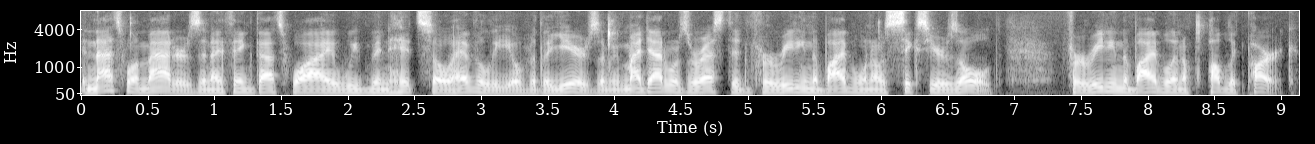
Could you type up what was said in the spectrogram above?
and that's what matters. And I think that's why we've been hit so heavily over the years. I mean, my dad was arrested for reading the Bible when I was six years old, for reading the Bible in a public park.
